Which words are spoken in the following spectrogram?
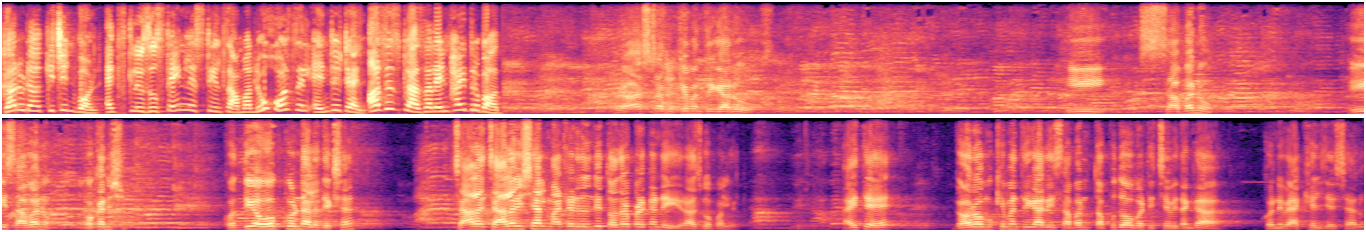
Garuda kitchen wall exclusive stainless steel సామాన్లు wholesale and retail Aziz plaza line Hyderabad రాష్ట్ర ముఖ్యమంత్రి గారు ఈ సభను ఈ సభను ఒక నిమిషం కొద్దిగా ఓపిక ఉండాలి అధ్యక్ష. చాలా చాలా విషయాలు మాట్లాడేది ఉంది తొందరపడకండి రాజగోపాల్ గారు. అయితే గౌరవ ముఖ్యమంత్రి గారు ఈ సభను తప్పుదోవ పట్టించే విధంగా కొన్ని వ్యాఖ్యలు చేశారు.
